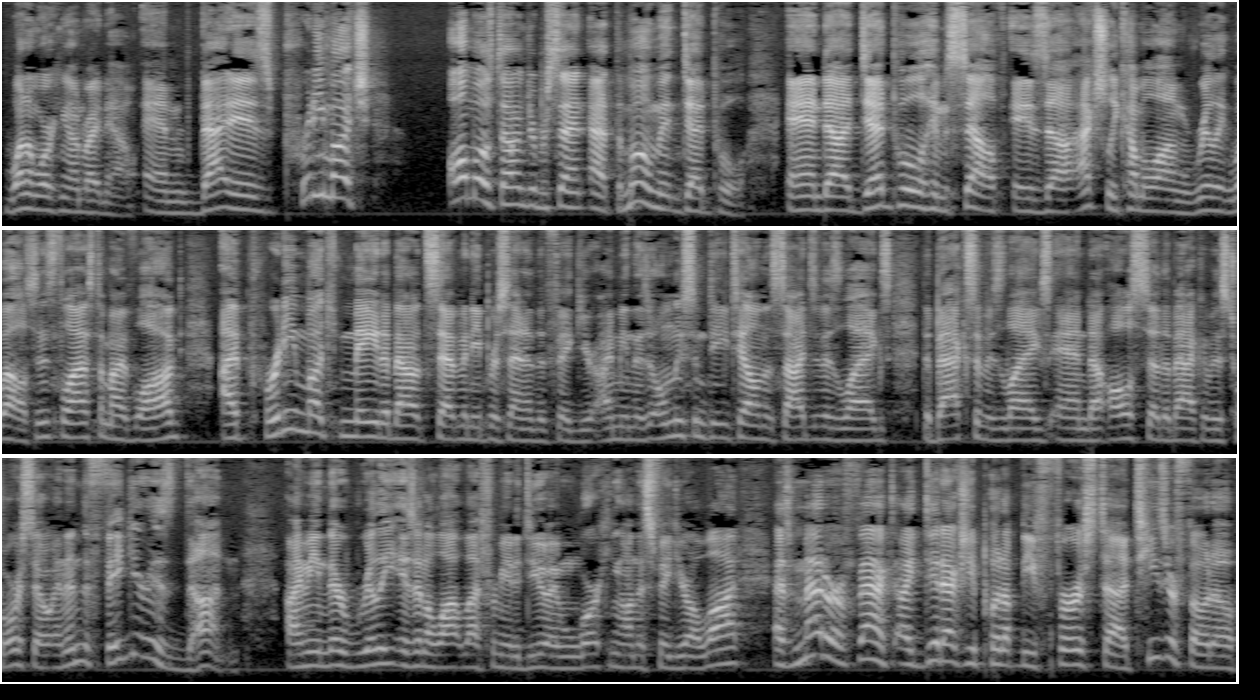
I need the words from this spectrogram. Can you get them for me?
what I'm working on right now, and that is pretty much almost 100% at the moment Deadpool. And uh, Deadpool himself is uh, actually come along really well. Since the last time I vlogged, I pretty much made about 70% of the figure. I mean, there's only some detail on the sides of his legs, the backs of his legs, and uh, also the back of his torso, and then the figure is done. I mean, there really isn't a lot left for me to do. I'm working on this figure a lot. As a matter of fact, I did actually put up the first uh, teaser photo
